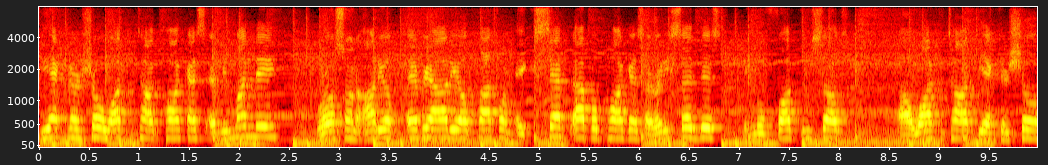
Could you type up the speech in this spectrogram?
The Eckner Show, Walk the Talk podcast every Monday. We're also on audio, every audio platform except Apple Podcasts. I already said this. They can go fuck themselves. Uh, Walk the Talk, The Eckner Show.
